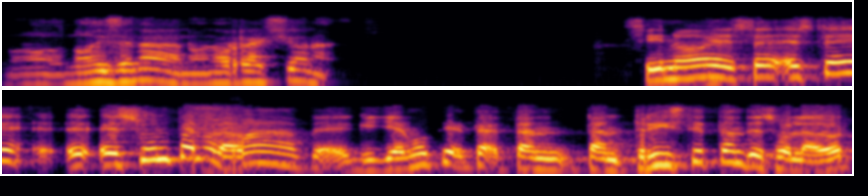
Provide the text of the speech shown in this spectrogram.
no, no, dice nada, no, no reacciona. Sí, no, este, este es un panorama, eh, Guillermo, que, tan, tan triste, tan desolador,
